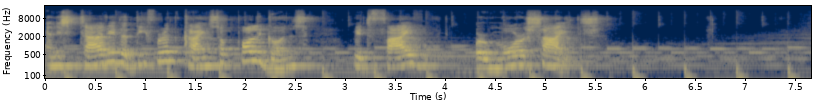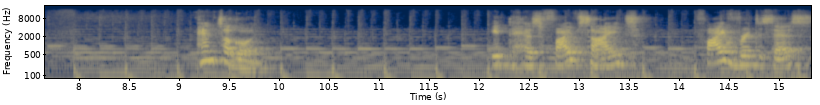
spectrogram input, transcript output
and study the different kinds of polygons with five or more sides. Pentagon. It has five sides, five vertices,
